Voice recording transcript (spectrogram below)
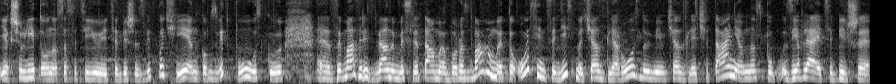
якщо літо у нас асоціюється більше з відпочинком, з відпусткою, е, зима з різдвяними святами або розвагами, то осінь це дійсно час для роздумів, час для читання. У нас з'являється більше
